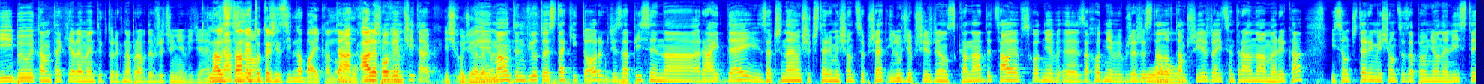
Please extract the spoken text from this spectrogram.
I były tam takie elementy, których naprawdę w życiu nie widziałem. No ale Ciasno- Stany to też jest inna bajka. No, tak, ale się, powiem nie? ci tak. Jeśli chodzi o y, elementy. Mountain View to jest taki tor, gdzie zapisy na Ride Day zaczynają się 4 miesiące przed i ludzie przyjeżdżają z Kanady, całe wschodnie, e, zachodnie wybrzeże Stanów Wow. tam przyjeżdża i centralna Ameryka i są 4 miesiące zapełnione listy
